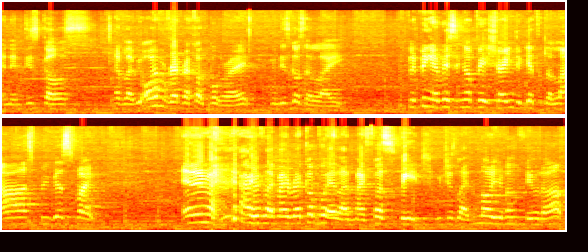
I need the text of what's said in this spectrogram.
and then these girls have like we all have a red record book, right? And these girls are like flipping every single page, trying to get to the last previous fight. And then I have like my record book at like my first page, which is like not even filled up.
